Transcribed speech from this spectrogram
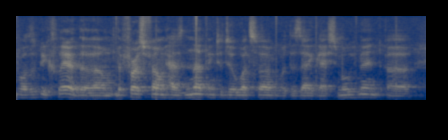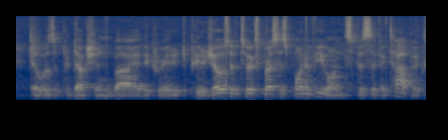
Well, let's be clear, the, um, the first film has nothing to do whatsoever with the Zeitgeist movement. Uh, it was a production by the creator Peter Joseph to express his point of view on specific topics.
